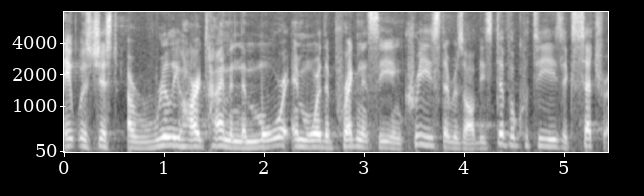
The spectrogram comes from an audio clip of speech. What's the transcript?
it was just a really hard time. And the more and more the pregnancy increased, there was all these difficulties, etc.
